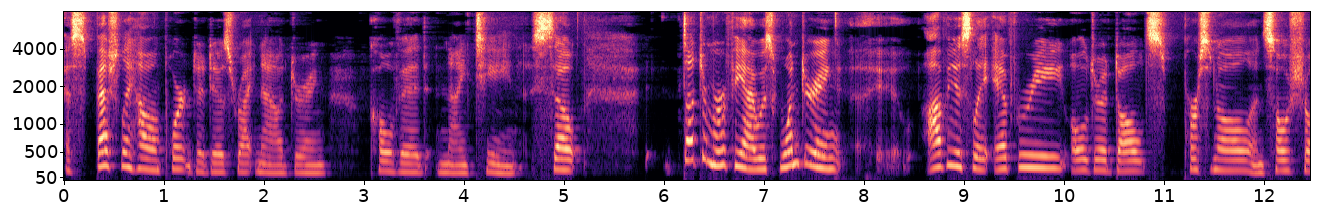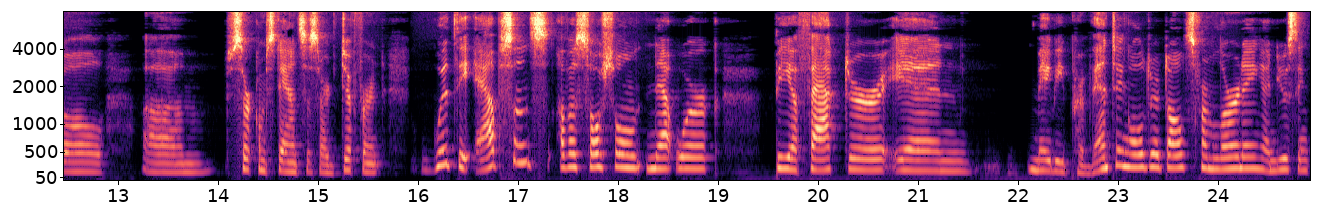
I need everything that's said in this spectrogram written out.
especially how important it is right now during COVID 19. So, Dr. Murphy, I was wondering obviously, every older adult's personal and social um, circumstances are different would the absence of a social network be a factor in maybe preventing older adults from learning and using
